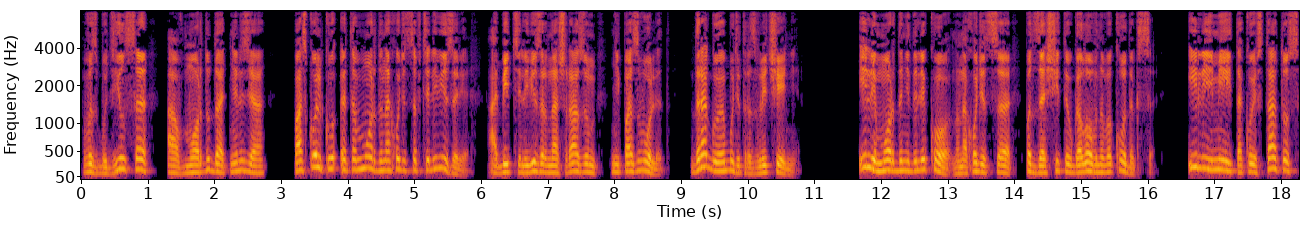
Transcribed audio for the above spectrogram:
возбудился, а в морду дать нельзя, поскольку эта морда находится в телевизоре, а бить телевизор наш разум не позволит. Дорогое будет развлечение. Или морда недалеко, но находится под защитой Уголовного кодекса. Или имеет такой статус,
